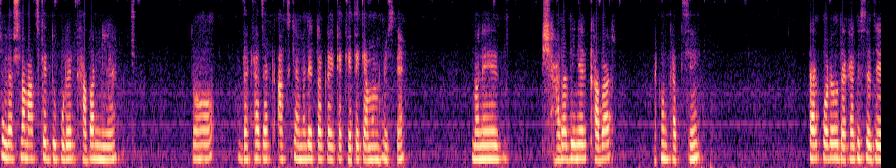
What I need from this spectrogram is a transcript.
চলে আসলাম আজকের দুপুরের খাবার নিয়ে। তো দেখা যাক আজকে আমাদের তরকারিটা খেতে কেমন হয়েছে। মানে সারাদিনের খাবার এখন খাচ্ছি। তারপরেও দেখা গেছে যে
